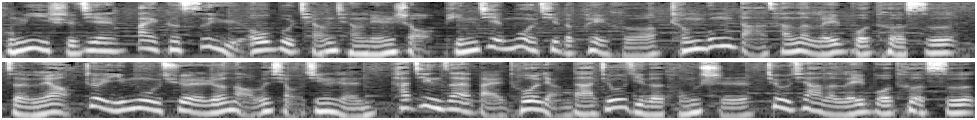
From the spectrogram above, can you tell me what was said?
同一时间，艾克斯与欧布强强联手，凭借默契的配合，成功打残了雷伯特斯。怎料这一幕却惹恼了小金人，他竟在摆脱两大纠集的同时，救下了雷伯特斯。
